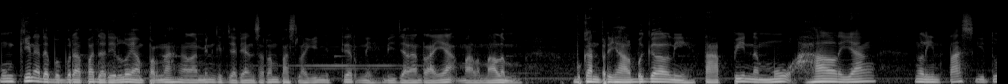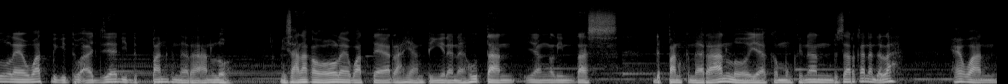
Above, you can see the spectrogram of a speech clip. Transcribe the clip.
Mungkin ada beberapa dari lo yang pernah ngalamin kejadian serem pas lagi nyetir nih di jalan raya malam-malam bukan perihal begal nih, tapi nemu hal yang ngelintas gitu lewat begitu aja di depan kendaraan lo. Misalnya kalau lo lewat daerah yang pinggirannya hutan, yang ngelintas depan kendaraan lo ya kemungkinan besar kan adalah hewan.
